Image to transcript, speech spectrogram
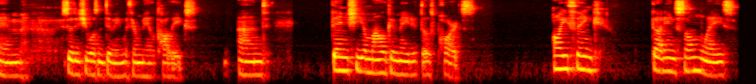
Um, so that she wasn't doing with her male colleagues. And then she amalgamated those parts. I think that in some ways,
